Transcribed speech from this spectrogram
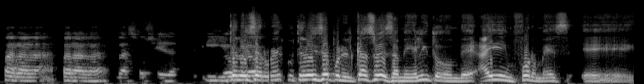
para, para la sociedad usted, lo dice, por el caso de San Miguelito, donde hay informes, eh,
